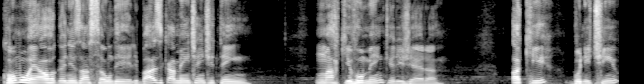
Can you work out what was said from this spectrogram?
como é a organização dele. Basicamente, a gente tem um arquivo main que ele gera aqui, bonitinho.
